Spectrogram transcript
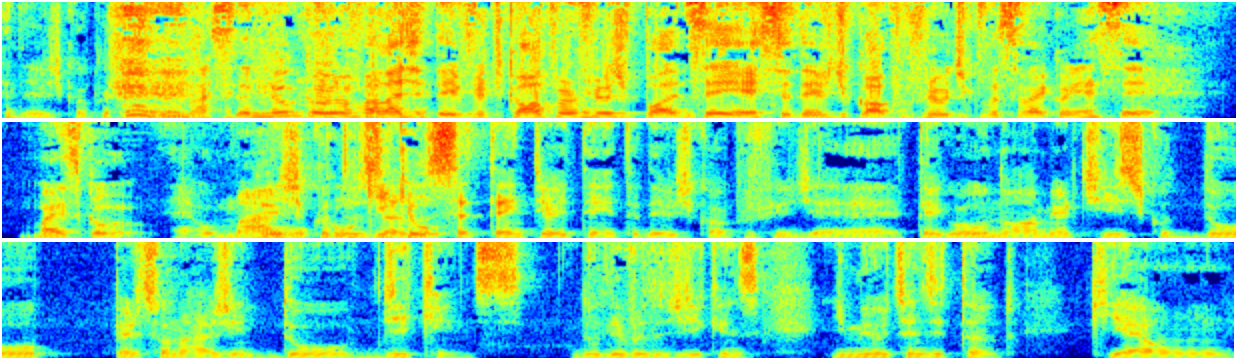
David Copperfield é Você nunca ouviu falar de David Copperfield? Pode ser esse o David Copperfield que você vai conhecer. Mas como. É, o mágico o, dos que anos que eu... 70 e 80. David Copperfield é, pegou o nome artístico do personagem do Dickens, do livro do Dickens de 1800 e tanto, que é um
